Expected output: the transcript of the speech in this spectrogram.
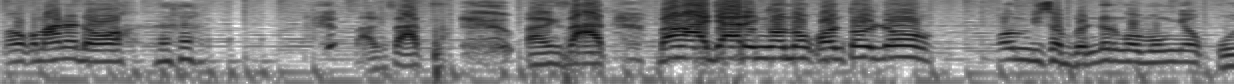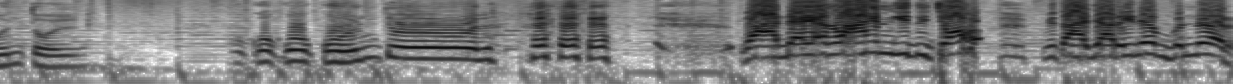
Mau ke mana doh? bangsat. Bangsat. Bang ajarin ngomong kontol dong. Om bisa bener ngomongnya kontol. Kuku kuntul nggak ada yang lain gitu cok. Kita ajarinnya bener.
